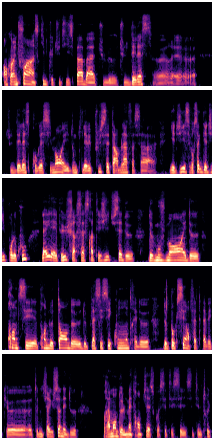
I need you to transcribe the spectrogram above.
encore une fois, un skill que tu utilises pas, bah tu le tu le délaisses. Euh, tu le délaisses progressivement et donc il avait plus cette arme là face à Gadji et c'est pour ça que Gadji pour le coup là il avait pu faire sa stratégie tu sais de de mouvement et de prendre ses prendre le temps de, de placer ses contres et de de boxer en fait avec euh, Tony Ferguson et de vraiment de le mettre en pièces quoi. C'était c'était le truc.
